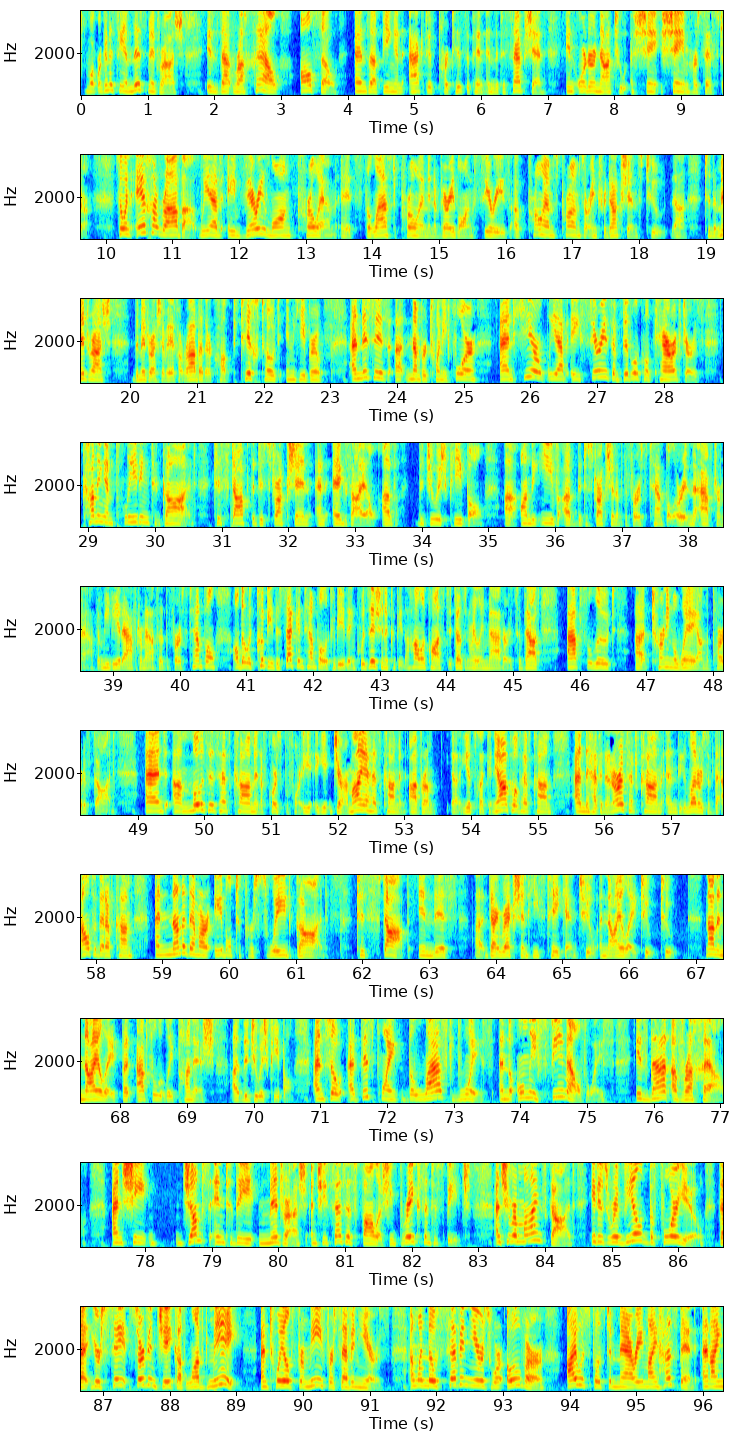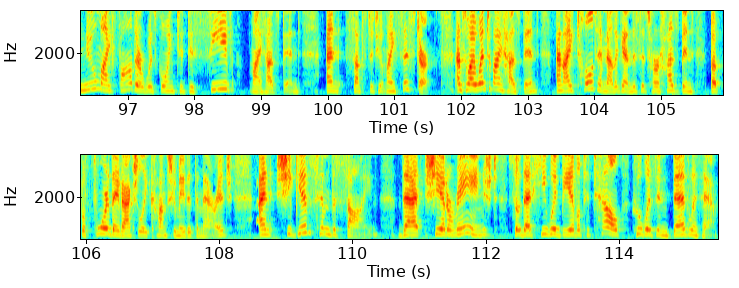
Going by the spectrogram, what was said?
What we're going to see in this midrash is that Rachel also ends up being an active participant in the deception in order not to shame her sister. So in Echa Rabbah, we have a very long proem. It's the last proem in a very long series of proems. Proems are introductions to uh, to the Midrash, the Midrash of Echa Rabbah. They're called Ptichtot in Hebrew. And this is uh, number 24. And here we have a series of biblical characters coming and pleading to God to stop the destruction and exile of the Jewish people uh, on the eve of the destruction of the first temple or in the aftermath, immediate aftermath of the first temple. Although it could be the second temple, it could be the Inquisition, it could be the Holocaust, it doesn't really matter. It's about absolute uh, turning away on the part of God. And um, Moses has come, and of course, before Jeremiah has come, and Avram, uh, Yitzchak, and Yaakov have come, and the heaven and earth have come, and the letters of the alphabet have come, and none of them are able to persuade God to stop in this uh, direction he's taken to annihilate, to to not annihilate, but absolutely punish uh, the Jewish people. And so at this point, the last voice and the only female voice is that of Rachel. And she jumps into the midrash and she says as follows she breaks into speech and she reminds god it is revealed before you that your servant jacob loved me and toiled for me for seven years. And when those seven years were over, I was supposed to marry my husband. And I knew my father was going to deceive my husband and substitute my sister. And so I went to my husband and I told him, now again, this is her husband, but before they've actually consummated the marriage. And she gives him the sign that she had arranged so that he would be able to tell who was in bed with him.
